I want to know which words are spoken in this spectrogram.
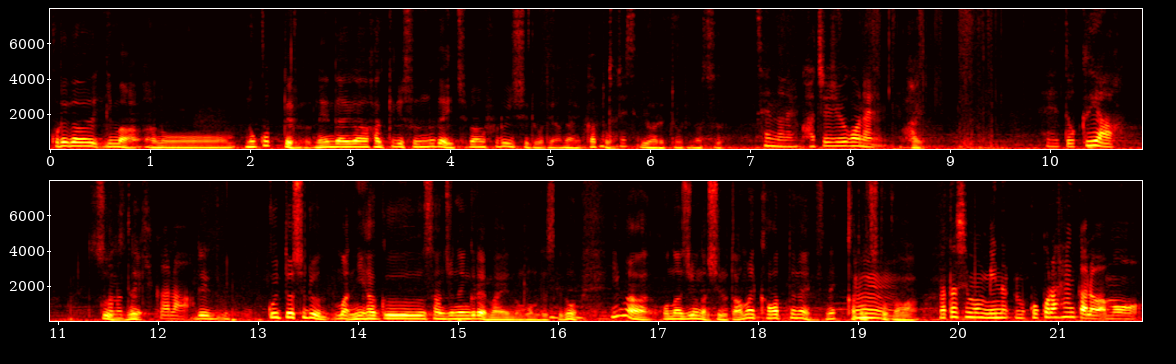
これが今あの残ってる年代がはっきりするので一番古い資料ではないかと言われております。1785年、はい。えー、毒屋。この時から。で、こういった資料、まあ、230年ぐらい前のものですけど、うん、今同じような資料とあまり変わってないんですね形とかは、うん、私もみんなここら辺からはも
